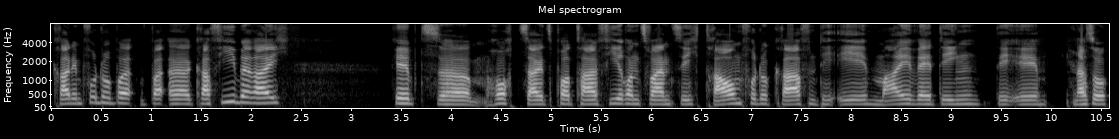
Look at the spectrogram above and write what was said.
Gerade im Fotografiebereich gibt es äh, Hochzeitsportal 24, traumfotografen.de, mywedding.de, also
